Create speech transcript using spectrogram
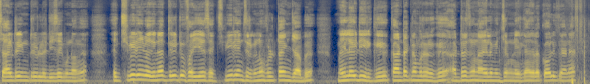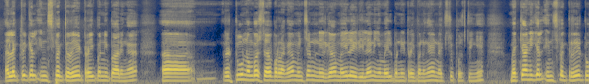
சேலரி இன்டர்வியூவில் டிசைட் பண்ணுவாங்க எக்ஸ்பீரியன்ஸ் பார்த்தீங்கன்னா three to five years experience இருக்கணும் full time job mail ID இருக்குது காண்டாக்ட் நம்பரும் இருக்குது அட்ரஸும் நான் இதில் மென்ஷன் பண்ணியிருக்கேன் இதில் குவாலிஃபையான எலக்ட்ரிக்கல் இன்ஸ்பெக்டரு ட்ரை பண்ணி பாருங்கள் டூ நம்பர்ஸ் தேவைப்படுறாங்க மென்ஷன் பண்ணியிருக்கேன் மெயில் ஐடியில் நீங்கள் மெயில் பண்ணி ட்ரை பண்ணுங்கள் next posting mechanical inspector two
